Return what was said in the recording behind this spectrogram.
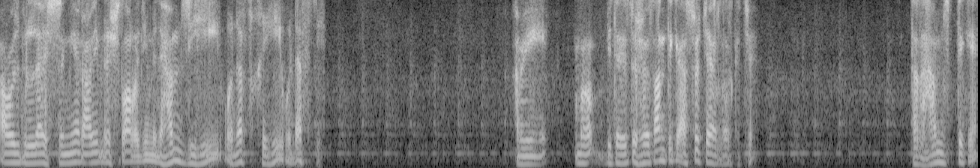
আউজ বিল্লাহ ইসলামিয়ার আলিম ইসলাম হামজিহি ও নফখিহি ও নফসি আমি ম- বিতাড়িত শয়তান থেকে আশ্রয় চাই আল্লাহর কাছে। তার হামজ থেকে,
